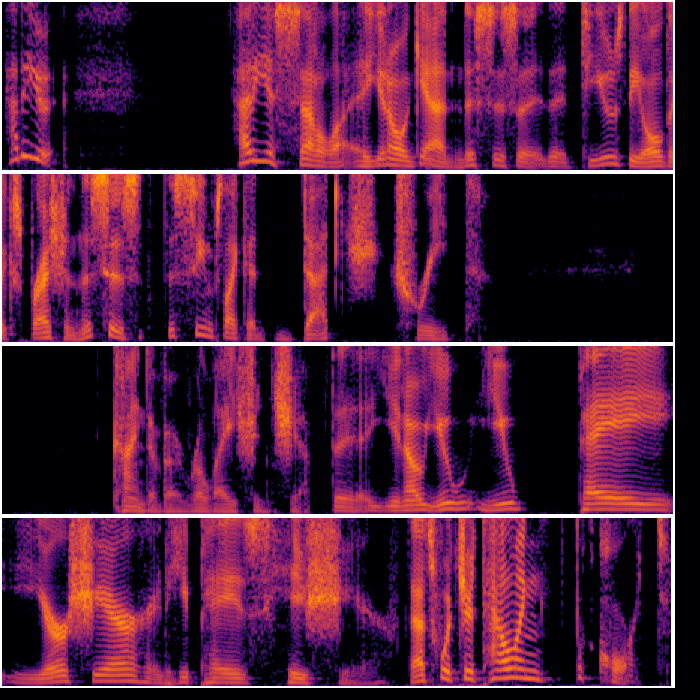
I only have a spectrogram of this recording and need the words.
How do you how do you settle? uh, You know, again, this is a, to use the old expression. This is this seems like a Dutch treat kind of a relationship. The, you know, you you pay your share and he pays his share. That's what you're telling the court.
